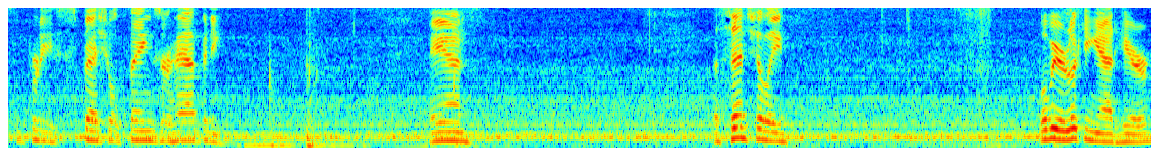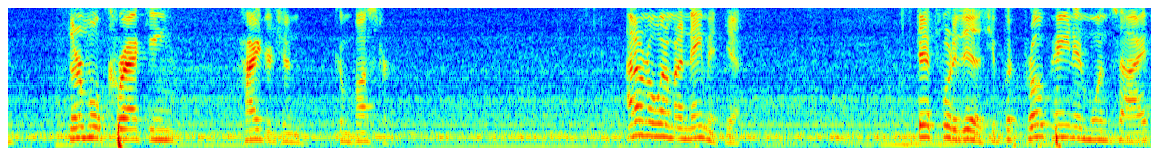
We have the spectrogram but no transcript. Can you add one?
Some pretty special things are happening. And essentially, what we are looking at here, thermal cracking hydrogen combustor. I don't know what I'm going to name it yet. That's what it is. You put propane in one side,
